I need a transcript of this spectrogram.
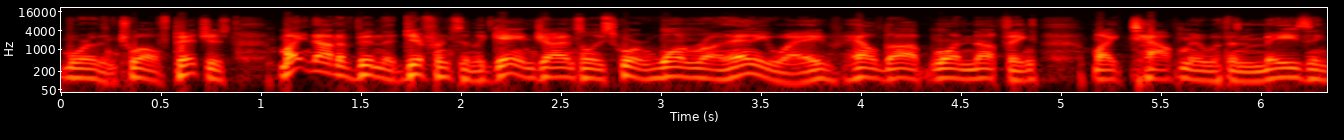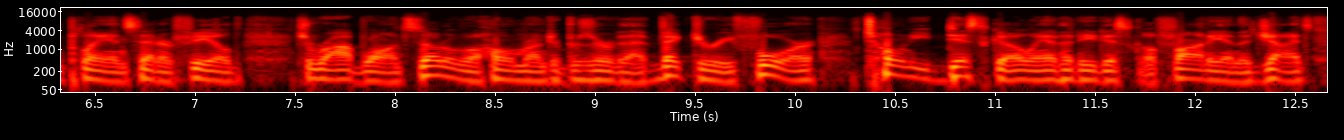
more than 12 pitches. Might not have been the difference in the game. Giants only scored one run anyway, held up one nothing. Mike Tauchman with an amazing play in center field to Rob Juan Soto of a home run to preserve that victory for Tony Disco, Anthony DeSclafani, and the Giants.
